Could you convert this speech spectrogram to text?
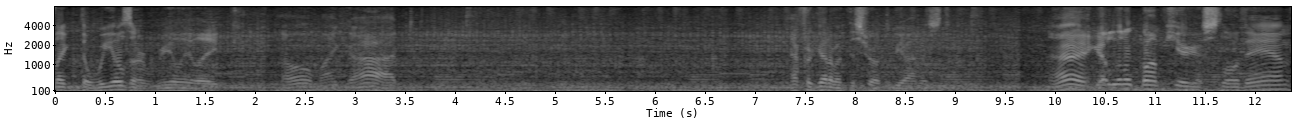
like the wheels are really like, oh my god. I forgot about this road to be honest. Alright, got a little bump here, gonna slow down.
